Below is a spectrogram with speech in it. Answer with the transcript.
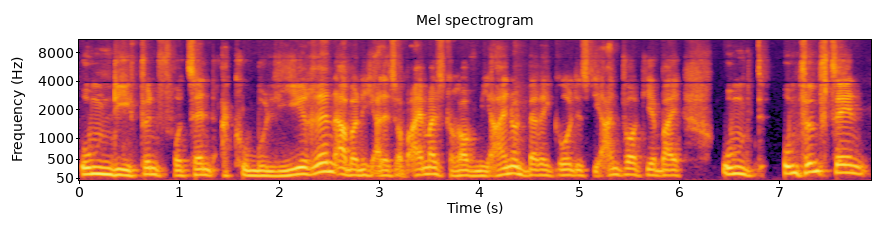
um die fünf Prozent akkumulieren, aber nicht alles auf einmal. Ich kaufe mich ein und Barrick Gold ist die Antwort hierbei. Um, um 15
